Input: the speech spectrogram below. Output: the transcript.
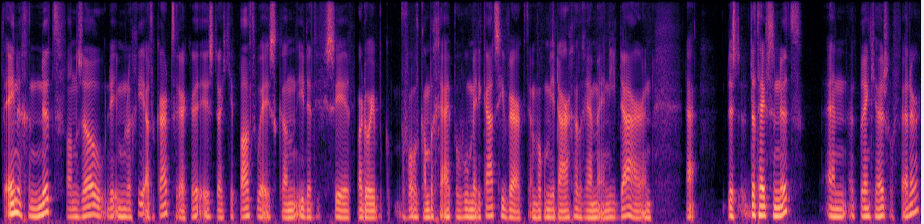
Het enige nut van zo de immunologie uit elkaar trekken is dat je pathways kan identificeren, waardoor je bijvoorbeeld kan begrijpen hoe medicatie werkt en waarom je daar gaat remmen en niet daar. En, nou, dus dat heeft zijn nut en het brengt je heus wel verder.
